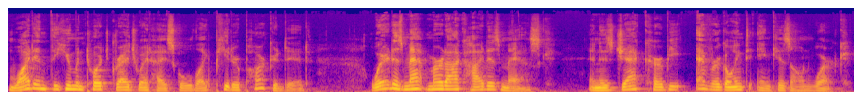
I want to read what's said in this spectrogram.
Why didn't the Human Torch graduate high school like Peter Parker did? Where does Matt Murdock hide his mask? And is Jack Kirby ever going to ink his own work?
